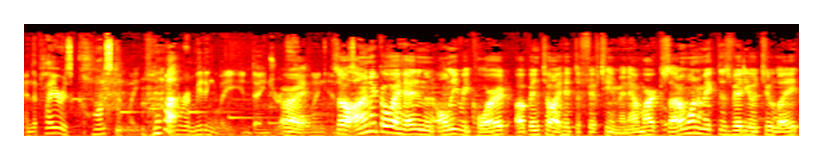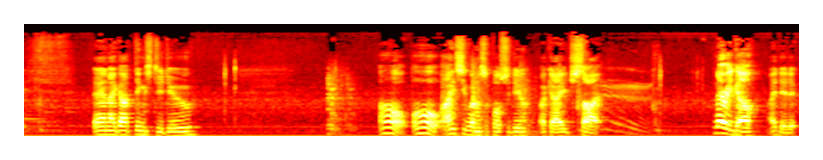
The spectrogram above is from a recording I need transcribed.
And the player is constantly, unremittingly in danger of falling Alright, and so losing I'm gonna go ahead and only record up until I hit the 15 minute mark because I don't want to make this video too late. And I got things to do. Oh, oh, I see what I'm supposed to do. Okay, I just saw it. There we go. I did it.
